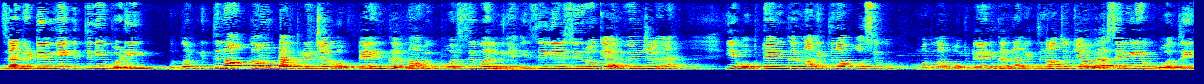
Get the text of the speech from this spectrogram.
नेगेटिव में इतनी बड़ी मतलब इतना कम टेम्परेचर ऑप्टेन करना भी पॉसिबल नहीं है। इसीलिए ज़ीरो कैलविन जो है, ये ऑप्टेन करना इतना पॉसिबल मतलब ऑप्टेन करना इतना तो क्या वैसे भी ये बहुत ही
